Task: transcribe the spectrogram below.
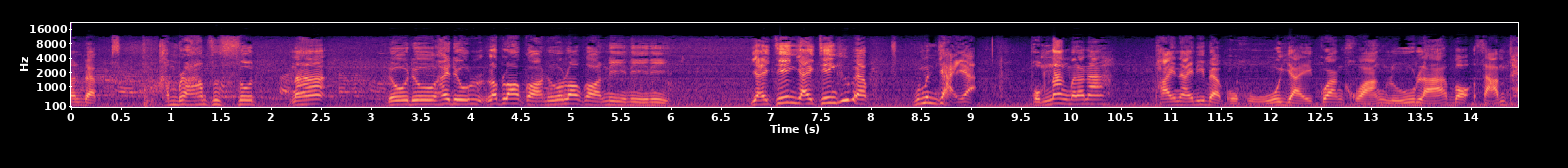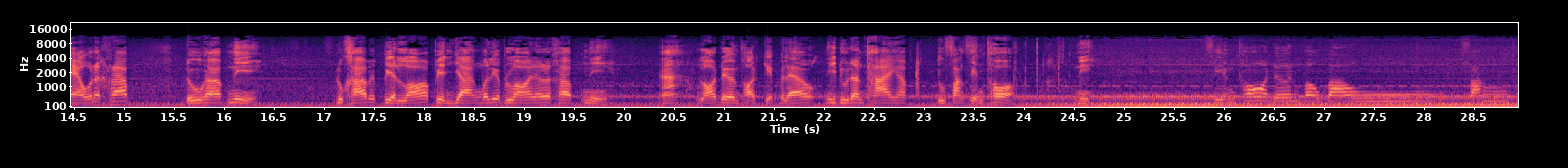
มันแบบคำรามสุดๆ นะฮะ ดูดูให้ดูรอบๆก่อนดูรอบๆก่อนนี่นี่นี่ใหญ่จริงใหญ่จริงคือแบบมันใหญ่อะ ผมนั่งมาแล้วนะ ภายในนี่แบบโอ้โหใหญ่กว้างขวางหรูหราเบาะสามแถวนะครับ ดูครับนี่ ลูกค้าไปเปลี่ยนล้อเปลี่ยนยางมาเรียบร้อยแล้วนะครับ นี่นะล้อเดิมถอดเก็บไปแล้ว นี่ดูด้านท้ายครับ ดูฟังเสียงท่อ นี่ เสียงท่อเดินเบาๆ ฟังเพ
